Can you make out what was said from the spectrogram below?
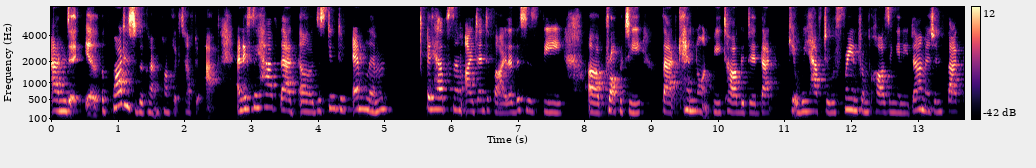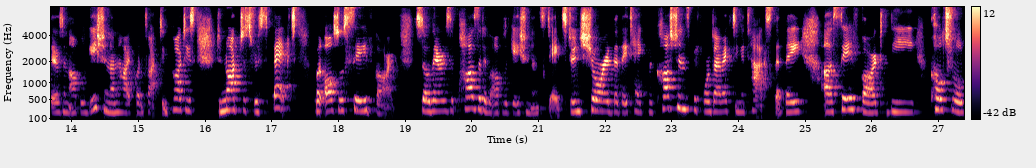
and uh, the parties to the current conflicts have to act. And if they have that uh, distinctive emblem, it helps them identify that this is the uh, property that cannot be targeted, that we have to refrain from causing any damage. In fact, there's an obligation on high contracting parties to not just respect, but also safeguard. So there is a positive obligation in states to ensure that they take precautions before directing attacks, that they uh, safeguard the cultural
